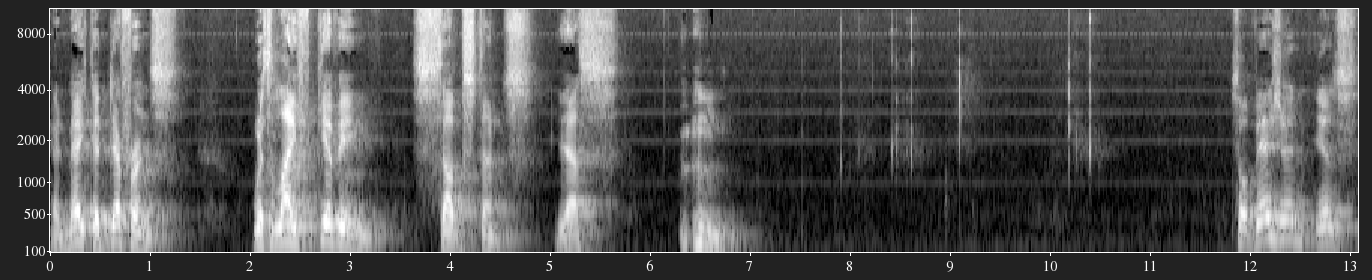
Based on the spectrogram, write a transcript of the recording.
and make a difference with life giving substance. Yes. so, vision is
